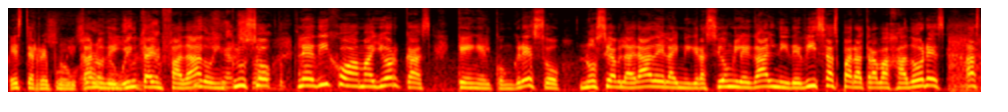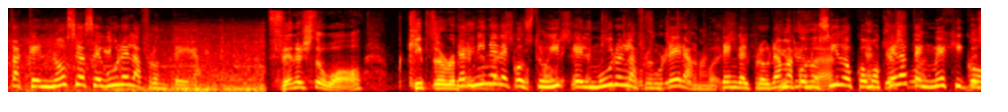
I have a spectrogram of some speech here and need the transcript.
Este republicano de Utah enfadado incluso le dijo a Mayorkas que en el Congreso no se hablará de la inmigración legal ni de visas para trabajadores hasta que no se asegure la frontera. Termine de construir el muro en la frontera, mantenga el programa conocido como Quédate en México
